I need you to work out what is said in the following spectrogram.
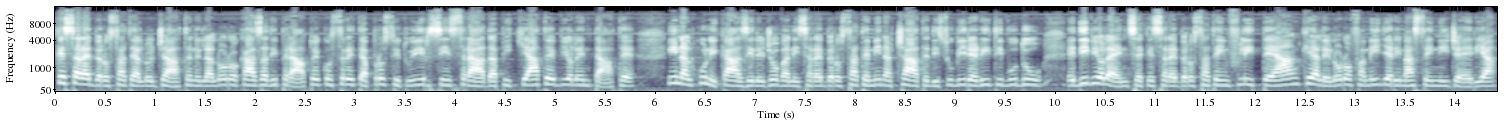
che sarebbero state alloggiate nella loro casa di Prato e costrette a prostituirsi in strada strada picchiate e violentate. In alcuni casi le giovani sarebbero state minacciate di subire riti voodoo e di violenze che sarebbero state inflitte anche alle loro famiglie rimaste in Nigeria.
